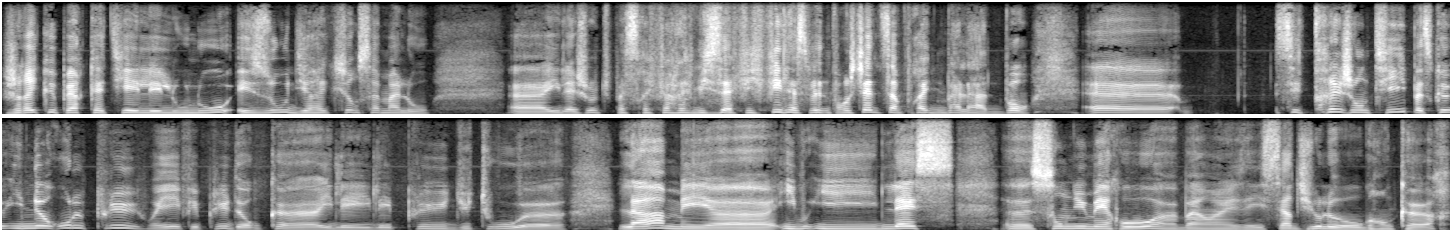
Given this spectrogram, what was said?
je récupère Cathy et les loulous et zou direction Saint-Malo. Euh, il ajoute, je passerai faire la bise à Fifi la semaine prochaine, ça me fera une balade. Bon, euh, c'est très gentil parce qu'il ne roule plus, vous voyez, il fait plus donc euh, il est il est plus du tout euh, là, mais euh, il, il, laisse son numéro, ben Sergio le au grand cœur.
